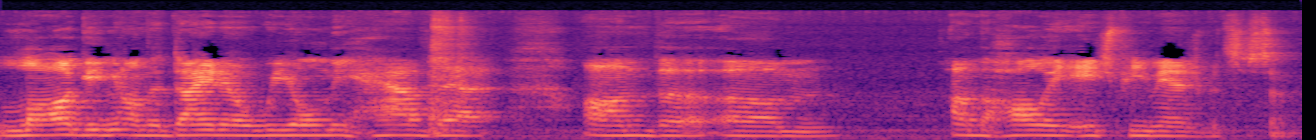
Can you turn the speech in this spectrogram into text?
logging on the dyno. We only have that on the um, on the Holley HP management system.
